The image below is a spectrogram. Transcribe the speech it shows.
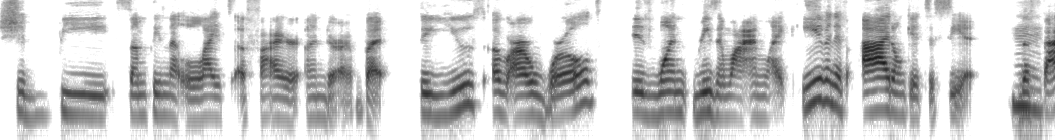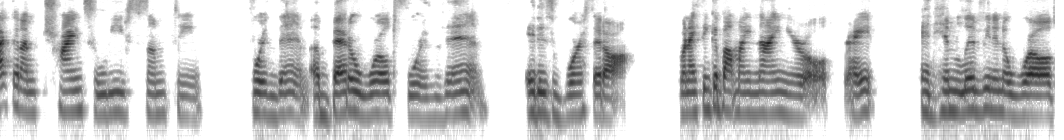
should be something that lights a fire under our butt. The youth of our world is one reason why I'm like, even if I don't get to see it, mm. the fact that I'm trying to leave something for them, a better world for them, it is worth it all. When I think about my nine year old, right, and him living in a world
